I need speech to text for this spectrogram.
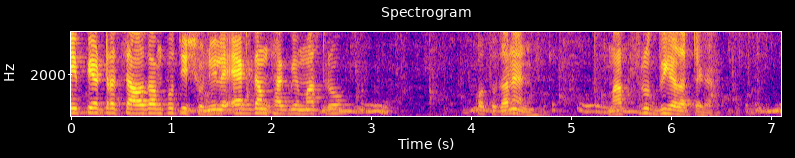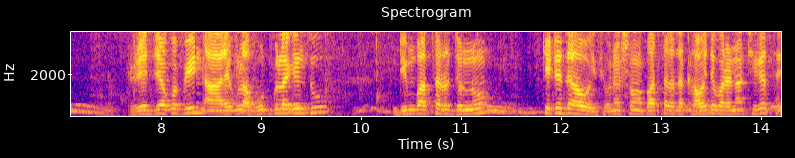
এই পেয়ারটার চাওয়া দাম পঁচিশশো, নিলে একদম থাকবে মাত্র কত জানেন? মাত্র দুই হাজার টাকা। রেড জ্যাকোবিন আর এগুলা হুটগুলা কিন্তু ডিম বাচ্চার জন্য কেটে দেওয়া হয়েছে। অনেক সময় বাচ্চা কাচ্চা খাওয়াইতে পারে না, ঠিক আছে?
